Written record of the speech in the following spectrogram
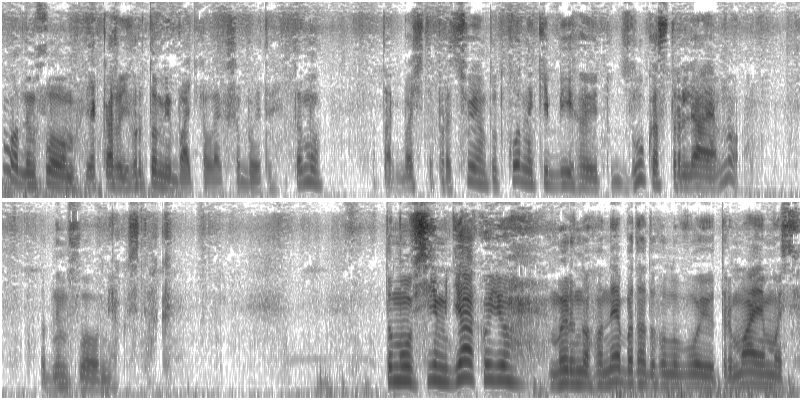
Ну, одним словом, як кажуть, гуртом і батька легше бити. Тому так, бачите, працюємо, тут коники бігають, тут з лука стріляємо. Ну, одним словом, якось так. Тому всім дякую, мирного неба над головою, тримаємось.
